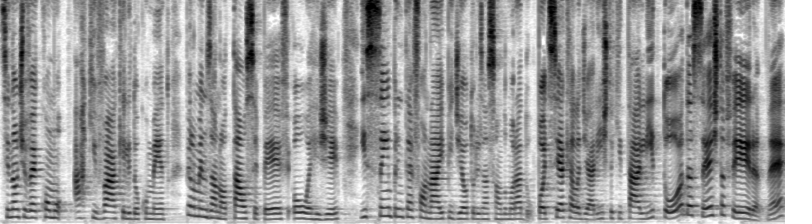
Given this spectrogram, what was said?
Se não tiver como arquivar aquele documento, pelo menos anotar o CPF ou o RG e sempre interfonar e pedir autorização do morador. Pode ser aquela diarista que está ali toda sexta-feira, né?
